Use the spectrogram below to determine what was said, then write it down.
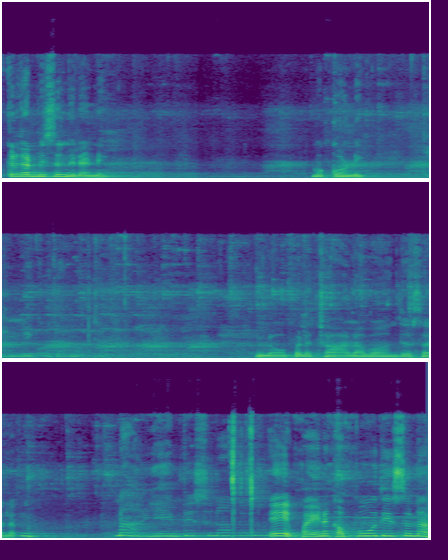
ఇక్కడ కనిపిస్తుంది రండి. మొక్కోండి. లోపల చాలా బాగుంది అసలు. ఏం పైన కప్పు తీస్తున్నా.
